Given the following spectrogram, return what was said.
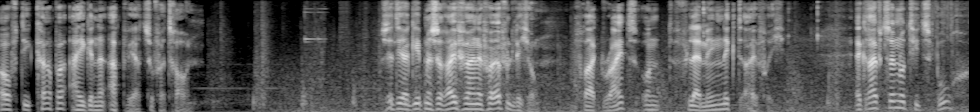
auf die körpereigene Abwehr zu vertrauen. Sind die Ergebnisse reif für eine Veröffentlichung? fragt Wright und Fleming nickt eifrig. Er greift sein Notizbuch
